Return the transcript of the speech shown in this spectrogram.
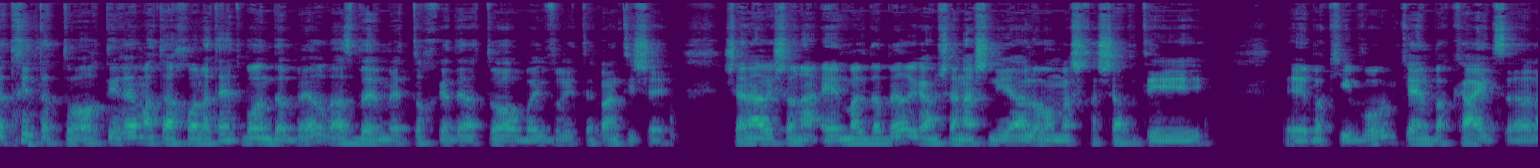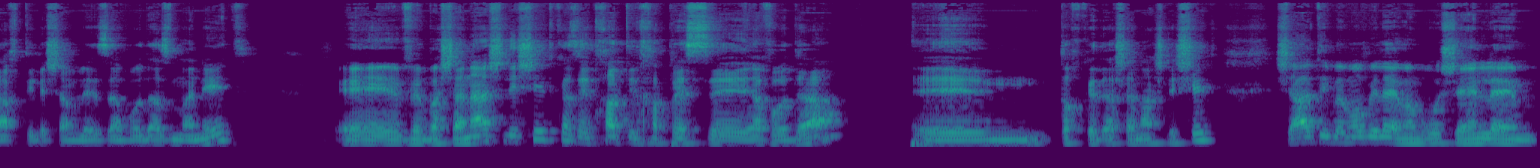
תתחיל את התואר, תראה מה אתה יכול לתת, בוא נדבר, ואז באמת תוך כדי התואר בעברית הבנתי ששנה ראשונה אין מה לדבר, גם שנה שנייה לא ממש חשבתי אה, בכיוון, כן, בקיץ הלכתי לשם לאיזה עבודה זמנית אה, ובשנה השלישית כזה התחלתי לחפש אה, עבודה, אה, תוך כדי השנה השלישית, שאלתי במובילאיי, הם אמרו שאין להם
